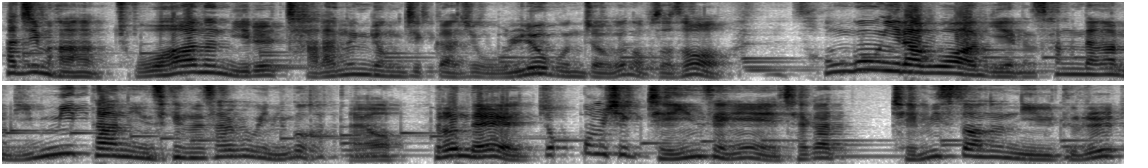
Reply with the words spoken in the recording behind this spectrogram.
하지만 좋아하는 일을 잘하는 경지까지 올려본 적은 없어서 성공이라고 하기에는 상당한 밋밋한 인생을 살고 있는 것 같아요. 그런데 조금씩 제 인생에 제가 재밌어하는 일들을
